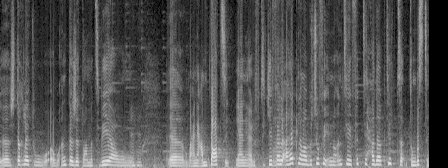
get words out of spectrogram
اشتغلت وانتجت وعم تبيع و... آه، يعني عم تعطي. يعني عرفتي كيف؟ هلا هيك لما بتشوفي إنه انت فتي حدا كثير بتنبسطي.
